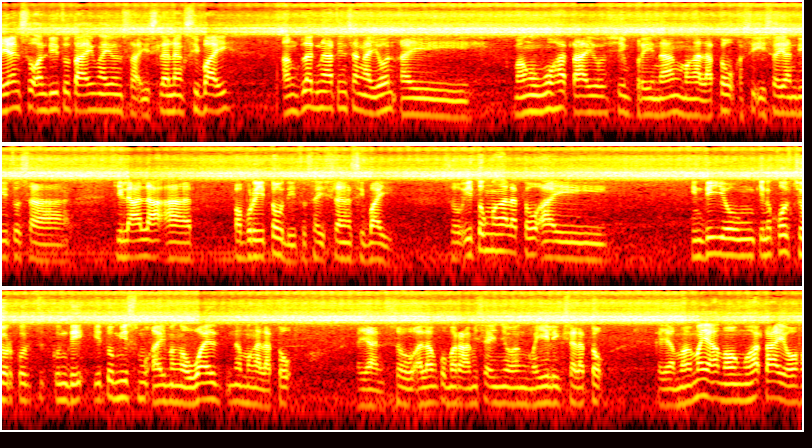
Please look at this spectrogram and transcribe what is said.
Ayan, so andito tayo ngayon sa isla ng Sibay. Ang vlog natin sa ngayon ay mangunguha tayo siyempre ng mga lato kasi isa yan dito sa kilala at paborito dito sa isla ng Sibay. So itong mga lato ay hindi yung kinukulture kundi ito mismo ay mga wild na mga lato. Ayan, so alam ko marami sa inyo ang mahilig sa lato. Kaya mamaya mangunguha tayo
